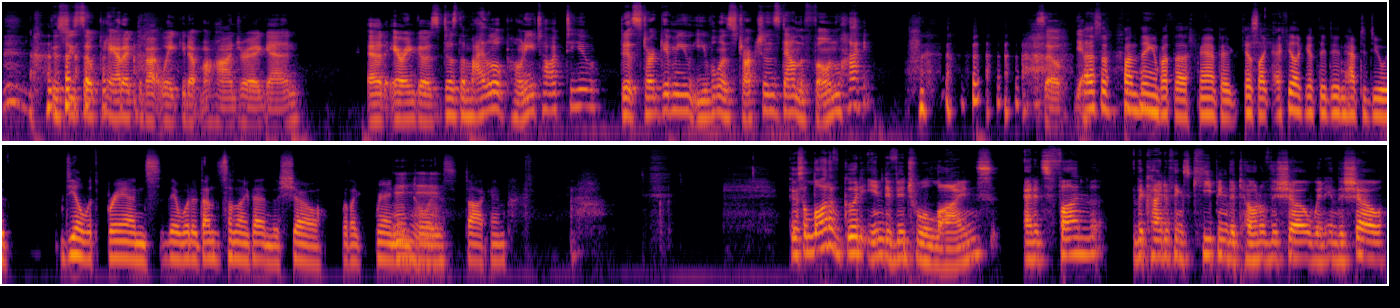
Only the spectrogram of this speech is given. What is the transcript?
because she's so panicked about waking up Mahandra again. And Aaron goes, "Does the My Little Pony talk to you? Did it start giving you evil instructions down the phone line?" so yeah, That's a fun thing about the fanfic because, like, I feel like if they didn't have to deal with deal with brands, they would have done something like that in the show with like brand name Mhm. toys talking. There's a lot of good individual lines, and it's fun, the kind of things keeping the tone of the show, when in the show,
